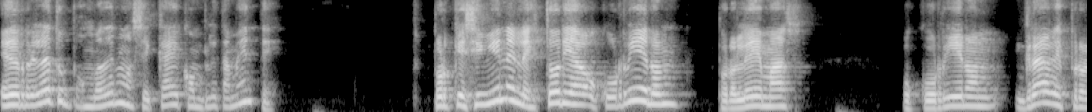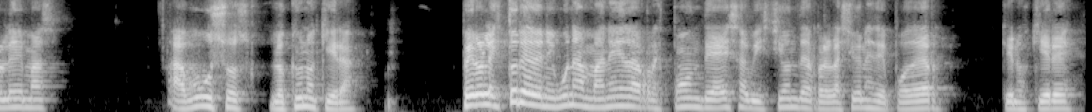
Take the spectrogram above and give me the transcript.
el relato posmoderno se cae completamente. Porque si bien en la historia ocurrieron problemas, ocurrieron graves problemas, abusos, lo que uno quiera, pero la historia de ninguna manera responde a esa visión de relaciones de poder que nos quiere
